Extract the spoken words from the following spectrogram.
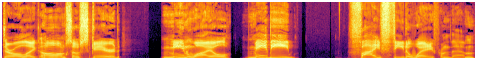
they're all like, "Oh, I'm so scared." Meanwhile, maybe five feet away from them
